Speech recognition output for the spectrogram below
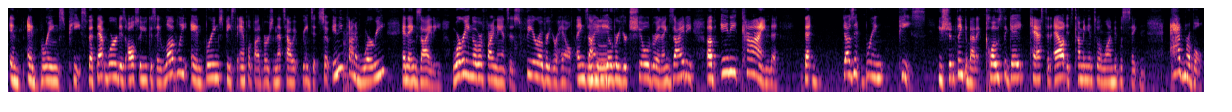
And, and brings peace. But that word is also, you could say, lovely and brings peace, the amplified version. That's how it reads it. So, any kind of worry and anxiety, worrying over finances, fear over your health, anxiety mm-hmm. over your children, anxiety of any kind that doesn't bring peace, you shouldn't think about it. Close the gate, cast it out. It's coming into alignment with Satan. Admirable.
